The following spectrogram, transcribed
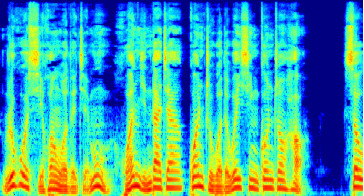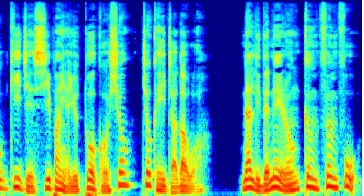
如果喜欢我的节目，欢迎大家关注我的微信公众号，搜“季节西班牙语脱口秀”就可以找到我，那里的内容更丰富。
